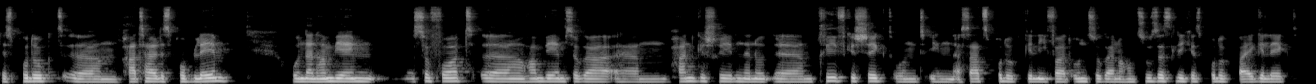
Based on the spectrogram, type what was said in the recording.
das Produkt ähm, hat halt das Problem. Und dann haben wir ihm sofort äh, haben wir ihm sogar ähm, handgeschriebenen äh, Brief geschickt und ihm ein Ersatzprodukt geliefert und sogar noch ein zusätzliches Produkt beigelegt.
